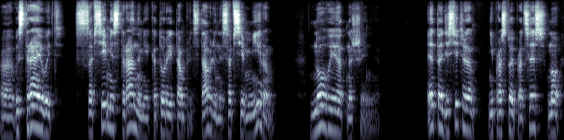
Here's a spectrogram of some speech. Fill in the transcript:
э, выстраивать со всеми странами, которые там представлены, со всем миром, новые отношения. Это действительно непростой процесс, но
